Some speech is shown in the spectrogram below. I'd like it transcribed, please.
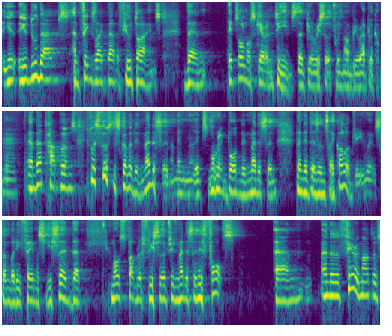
you, you do that and things like that a few times then it's almost guaranteed that your research will not be replicable. Mm. And that happens, it was first discovered in medicine. I mean, it's more important in medicine than it is in psychology, where somebody famously said that most published research in medicine is false. And, and a fair amount of,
